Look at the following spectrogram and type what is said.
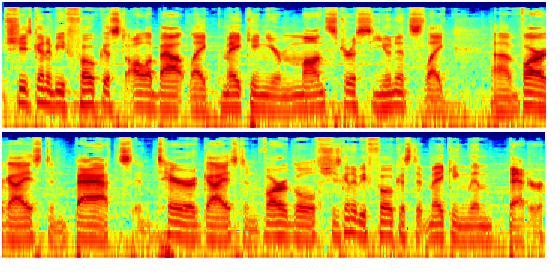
she's going to be focused all about like making your monstrous units like uh, Vargheist and Bats and Terrorgeist and Varghulf. She's going to be focused at making them better.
